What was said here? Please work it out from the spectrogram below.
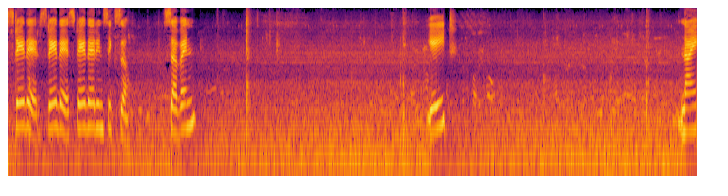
Stay there, stay there, stay there in 6. 7. 8. 9.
